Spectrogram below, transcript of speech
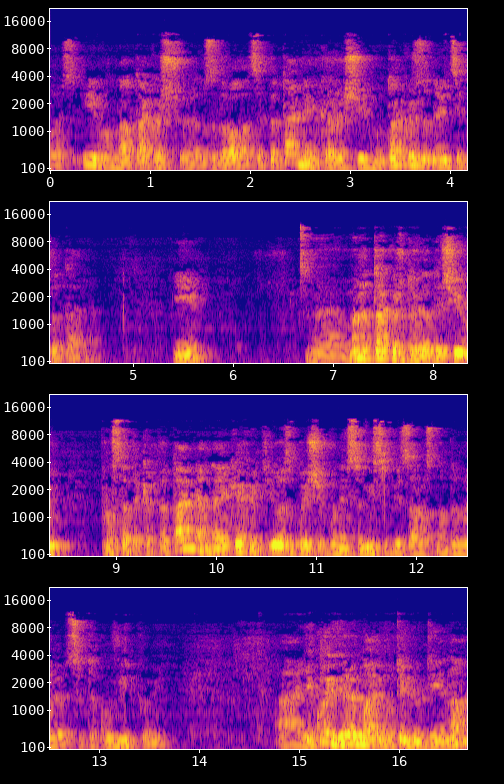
Ось, і вона також е, задавала це питання і каже, що йому також задають ці питання. І е, в мене також до глядачів просте таке питання, на яке хотілося б, щоб вони самі собі зараз надали цю таку відповідь. Якої віри має бути людина,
